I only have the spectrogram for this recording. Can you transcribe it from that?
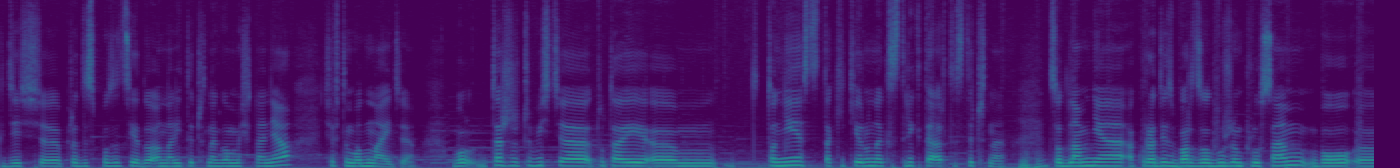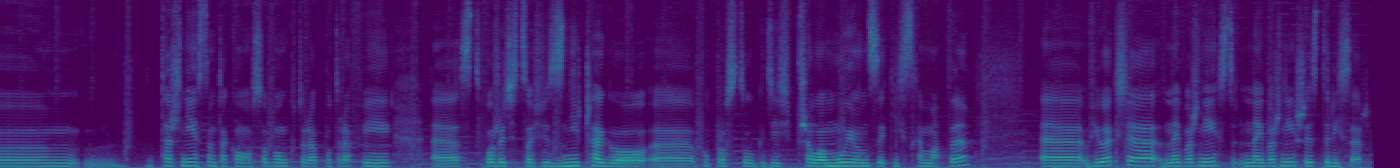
gdzieś e, predyspozycję do analitycznego myślenia, się w tym odnajdzie. Bo też rzeczywiście tutaj to nie jest taki kierunek stricte artystyczny, Mhm. co dla mnie akurat jest bardzo dużym plusem, bo też nie jestem taką osobą, która potrafi e, stworzyć coś z niczego, e, po prostu gdzieś przełamując jakieś schematy. W UX-ie najważniejszy jest research,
